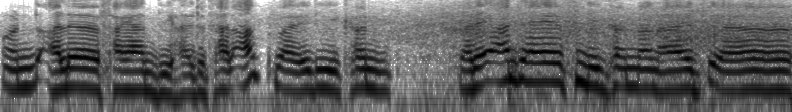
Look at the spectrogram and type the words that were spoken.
und alle feiern die halt total ab, weil die können bei der Ernte helfen, die können dann halt äh, äh,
